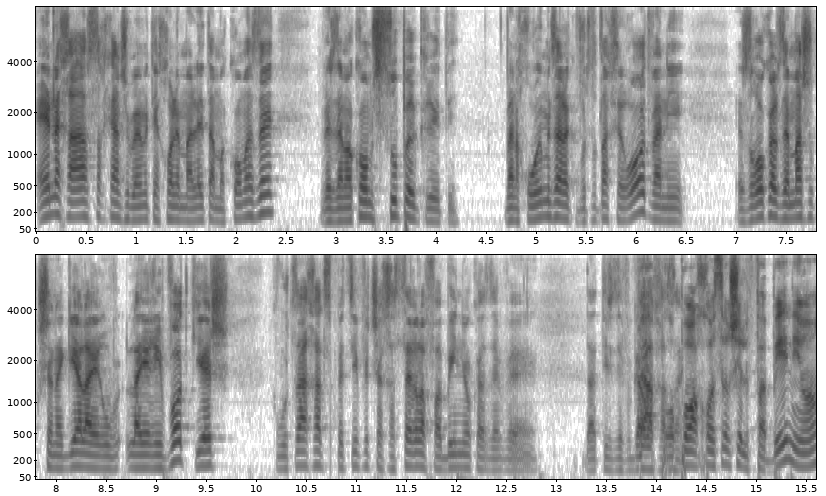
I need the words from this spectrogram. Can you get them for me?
אין לך אף שחקן שבאמת יכול למלא את המקום הזה, וזה מקום סופר קריטי. ואנחנו רואים את זה על הקבוצות האחרות, ואני אזרוק על זה משהו כשנגיע ליריב, ליריבות, כי יש קבוצה אחת ספציפית שחסר לה פביניו כזה, ו... לדעתי זה יפגע חזק. ואפרופו החוסר של פביניו,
